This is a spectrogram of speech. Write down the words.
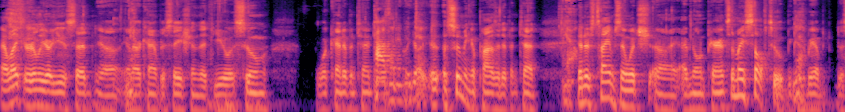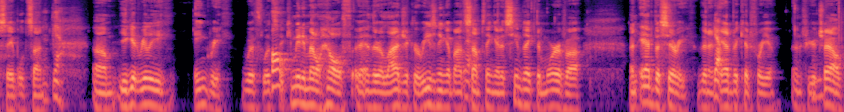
I like earlier you said uh, in our conversation that you assume what kind of intent? Positive intent. Assuming a positive intent. Yeah. And there's times in which uh, I've known parents and myself too, because yeah. we have a disabled son. Yeah. Um, you get really angry with, let's oh. say, community mental health and their logic or reasoning about yeah. something, and it seems like they're more of a an adversary than an advocate for you and for your mm-hmm. child.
